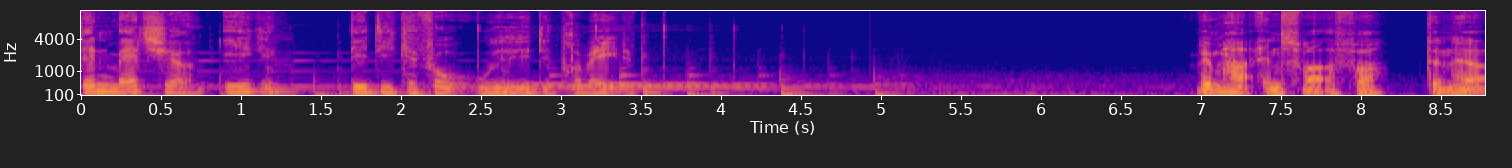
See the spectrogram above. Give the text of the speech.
den matcher ikke det, de kan få ude i det private. Hvem har ansvaret for den her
